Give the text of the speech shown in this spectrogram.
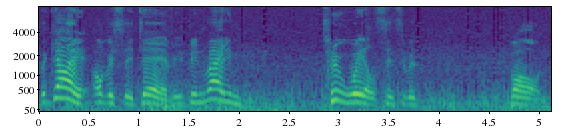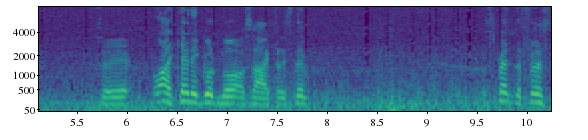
The guy, obviously Dave, he's been riding two wheels since he was born. So, like any good motorcyclist, they've spent the first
